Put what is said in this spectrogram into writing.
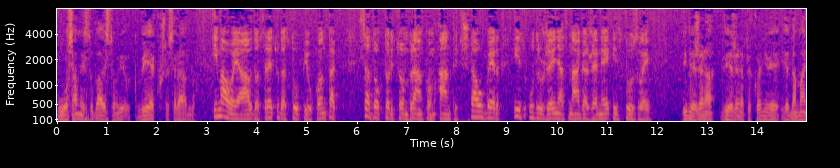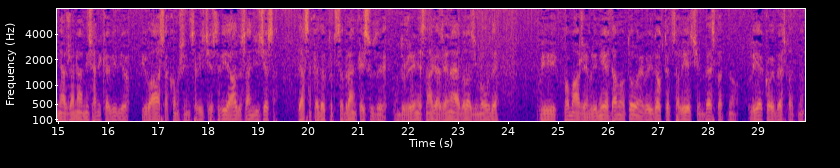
u 18. 20. vijeku što se radilo. Imao je Avdo sreću da stupi u kontakt sa doktoricom Brankom Antić-Štauber iz udruženja Snaga žene iz Tuzle. Ide žena, dvije žene preko njive, jedna manja žena, nisam nikad vidio i Vasa, komšinica. Vi će se vi, Avdo Sanđić, jesam. Ja sam kao doktorica Branka iz Tuzle, udruženje Snaga žena, ja dolazim ovde i pomažem li nije tamo to, nego i doktorca liječim besplatno, lijekove besplatno.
